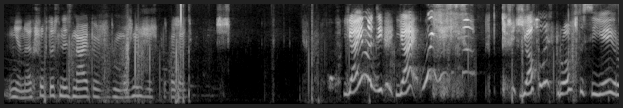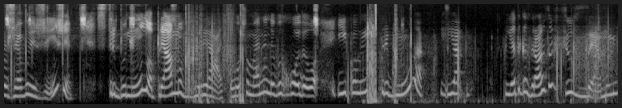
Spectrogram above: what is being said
Ні, ну якщо хтось не знає, то можна ж показати. Я іноді. Я. Я колись просто з цієї рожевої жижі стрибнула прямо в грязь, тому що в мене не виходило. І коли я стрибнула, я. Я така зразу в цю землю.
